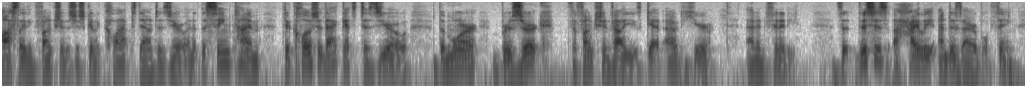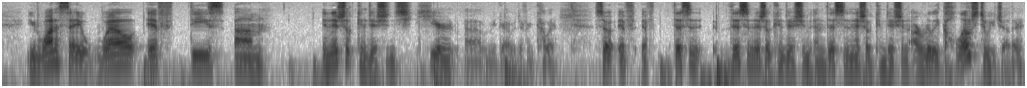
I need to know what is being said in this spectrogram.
oscillating function is just going to collapse down to 0. And at the same time, the closer that gets to 0, the more berserk the function values get out here at infinity. So this is a highly undesirable thing. You'd want to say, well, if these um, initial conditions here, uh, let me grab a different color. So if, if this, in, this initial condition and this initial condition are really close to each other,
